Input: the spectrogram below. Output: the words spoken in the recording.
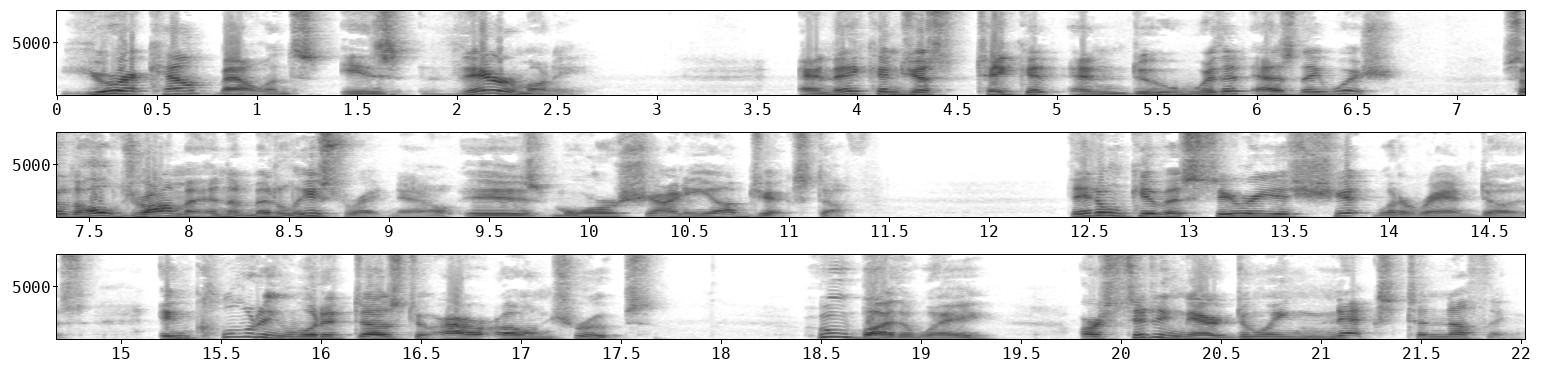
your account balance is their money. And they can just take it and do with it as they wish. So the whole drama in the Middle East right now is more shiny object stuff. They don't give a serious shit what Iran does, including what it does to our own troops, who, by the way, are sitting there doing next to nothing.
